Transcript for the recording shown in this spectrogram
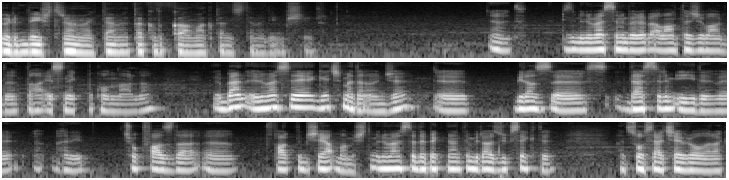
bölüm değiştirememekten ve takılıp kalmaktan istemediğim bir şeydir. Evet. Bizim üniversitenin böyle bir avantajı vardı. Daha esnek bu konularda. Ben üniversiteye geçmeden önce e, biraz e, derslerim iyiydi ve hani çok fazla e, farklı bir şey yapmamıştım. Üniversitede beklentim biraz yüksekti. Hani sosyal çevre olarak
